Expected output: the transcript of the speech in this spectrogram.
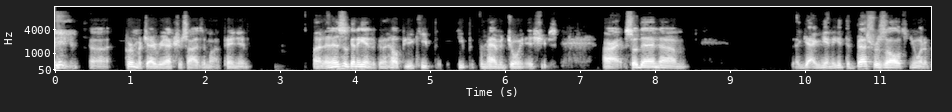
uh, pretty much every exercise, in my opinion. And this is going to again, going to help you keep keep from having joint issues. All right. So then um, again, to get the best results, you want to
